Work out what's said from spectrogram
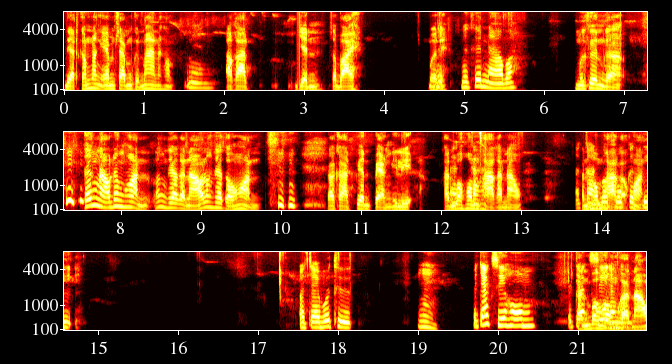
แดดกำลังแอมแซมขึ้นมานะครับ แม่นอากาศเย็นสบายเมื่อนี้มันขึ้นหนาวปะมื้อคืนก็ ทั้งหนาวทั้งร้อนลางเทื่อก็หนาวลางเทื่อก็ร้อน อากาศเปลี่ยนแปลงอีหลีคันบ่ห่มผ้าก็หนาว อามันกาศห่มบ่ผ้าปกับกฮ้อนติ เอาใจบ่ถึก อืมไปจักสีห่มไปจัคักนบ่สีห่มอันก็หนาว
